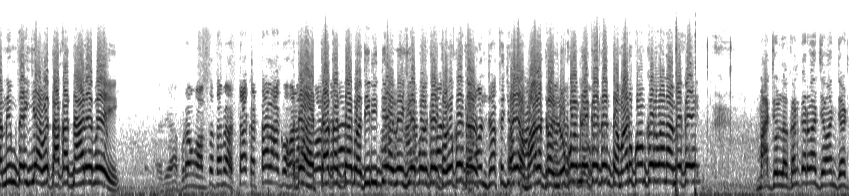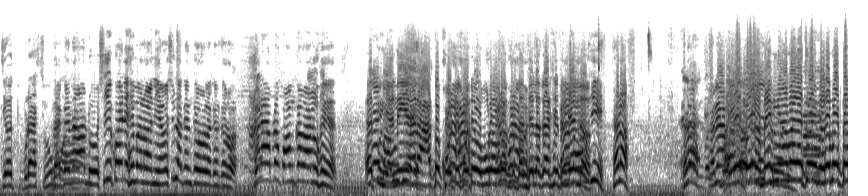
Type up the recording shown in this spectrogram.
એમની એમ થઈ ગયા હવે તાકાત ના રહે ભાઈ. અરે આ બુડા આમ તો તમે હટ્ટા કટ્ટા લાગો અરે હટ્ટા કરતા બધી રીતે અમે છીએ પણ કઈ થોડું અરે અમારા ઘરનું કામ કરતા તમારું કામ કરવાના અમે કઈ? માં જો લગન કરવા જવાન જટ જેવો પૂરા શું લગન આ ડોશી કોઈ નહીં મળવાની. હવે શું લગન કરો લગન કરો પણ આપણે કામ કરવાનું છે. એ તું યાર યાર આ તો ખોટી ખોટી ઉભરો ઉભરો ધંધે લગાડશે તું યાર. હેલો. અમે નહીં આવવાના તો બરોબર તને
